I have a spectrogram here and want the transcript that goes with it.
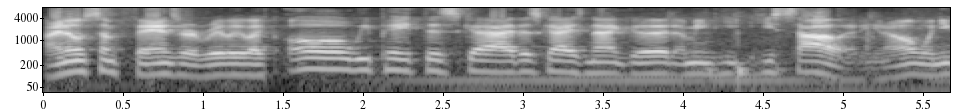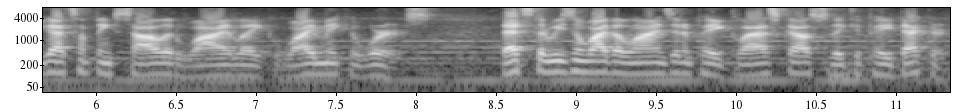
I know some fans are really like, "Oh, we paid this guy. This guy is not good." I mean, he, he's solid. You know, when you got something solid, why like why make it worse? That's the reason why the Lions didn't pay Glasgow so they could pay Decker.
